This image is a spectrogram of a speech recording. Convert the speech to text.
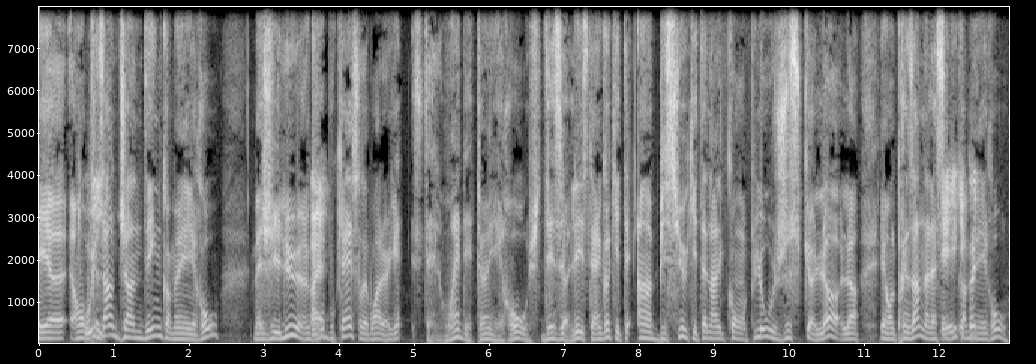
Et euh, on présente John Dean comme un héros. Mais j'ai lu un gros bouquin sur le Watergate. C'était loin d'être un héros. Je suis désolé. C'était un gars qui était ambitieux, qui était dans le complot jusque-là. Là. Et on le présente dans la série comme un héros.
